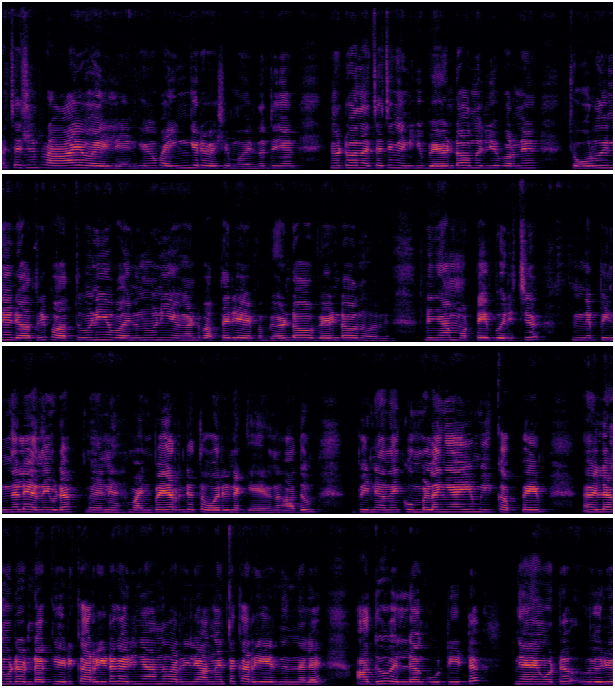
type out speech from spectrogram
അച്ചാച്ചന് പ്രായമായില്ലേ? എനിക്കങ്ങ് ഭയങ്കര വിഷമമായിരുന്നു എന്നിട്ട് ഞാൻ ഇങ്ങോട്ട് വന്ന് അച്ചാച്ചൻ എനിക്ക് വേണ്ടാവുന്നില്ലയോ പറഞ്ഞ് ചോറ് തിന്നെ രാത്രി പത്ത് മണിയോ പതിനൊന്ന് മണിയോ അങ്ങോട്ട് പത്തര ആയപ്പം വേണ്ടോ വേണ്ടോ എന്ന് പറഞ്ഞു. എന്നിട്ട് ഞാൻ മുട്ടയും പൊരിച്ച്. പിന്നലെ അന്ന് ഇവിടെ പിന്നെ വൻപയറിന്റെ തോരനൊക്കെ ആയിരുന്നു. അതും പിന്നെ അന്ന് കുമ്പളങ്ങയും ഈ കപ്പയും എല്ലാം കൂടെ ഉണ്ടാക്കി ഒരു കറിയുടെ കരിഞ്ഞാന്ന് പറഞ്ഞില്ല അങ്ങനത്തെ കറിയായിരുന്നു ഇന്നലെ. അതും എല്ലാം കൂട്ടിയിട്ട് ഞാൻ അങ്ങോട്ട് ഒരു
